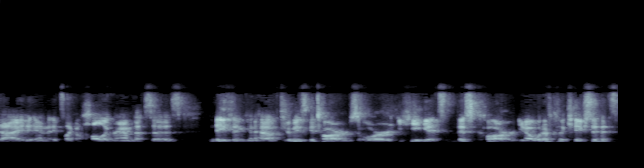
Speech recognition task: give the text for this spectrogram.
died and it's like a hologram that says Nathan can have Jimmy's guitars or he gets this car, you know, whatever the case is.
